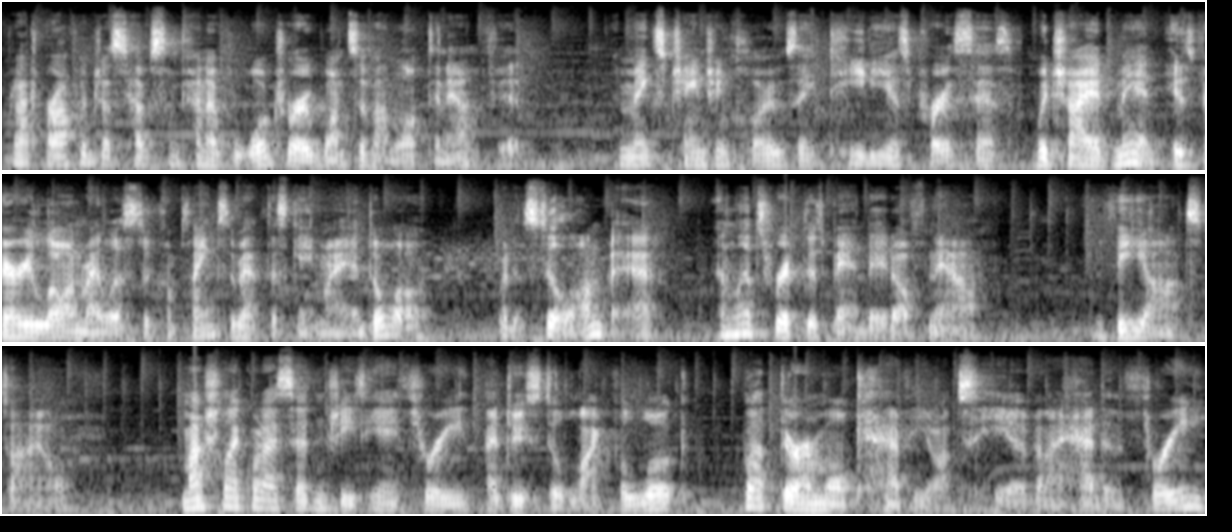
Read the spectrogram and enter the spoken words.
but I'd rather just have some kind of wardrobe once I've unlocked an outfit. It makes changing clothes a tedious process, which I admit is very low on my list of complaints about this game I adore, but it's still on there. And let's rip this band aid off now the art style. Much like what I said in GTA 3, I do still like the look, but there are more caveats here than I had in 3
